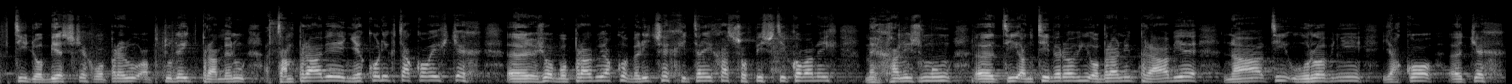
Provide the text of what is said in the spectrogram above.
v té době z těch opravdu up-to-date pramenů. A tam právě je několik takových těch, eh, že opravdu jako velice chytrých a sofistikovaných mechanismů eh, té antivirové obrany právě na té úrovni jako těch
